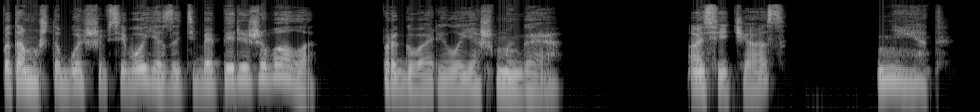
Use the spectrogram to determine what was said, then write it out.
потому что больше всего я за тебя переживала, проговорила я, шмыгая. А сейчас? Нет.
